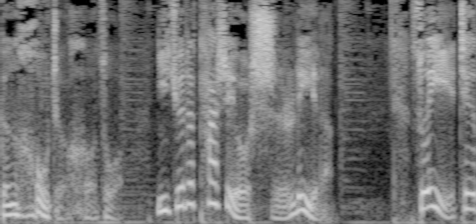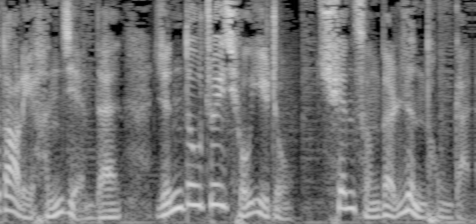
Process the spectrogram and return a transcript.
跟后者合作。你觉得他是有实力的，所以这个道理很简单，人都追求一种圈层的认同感。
